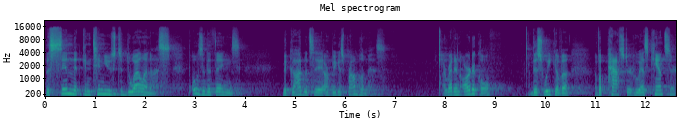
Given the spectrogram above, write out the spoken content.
the sin that continues to dwell in us, those are the things that God would say our biggest problem is. I read an article this week of a, of a pastor who has cancer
